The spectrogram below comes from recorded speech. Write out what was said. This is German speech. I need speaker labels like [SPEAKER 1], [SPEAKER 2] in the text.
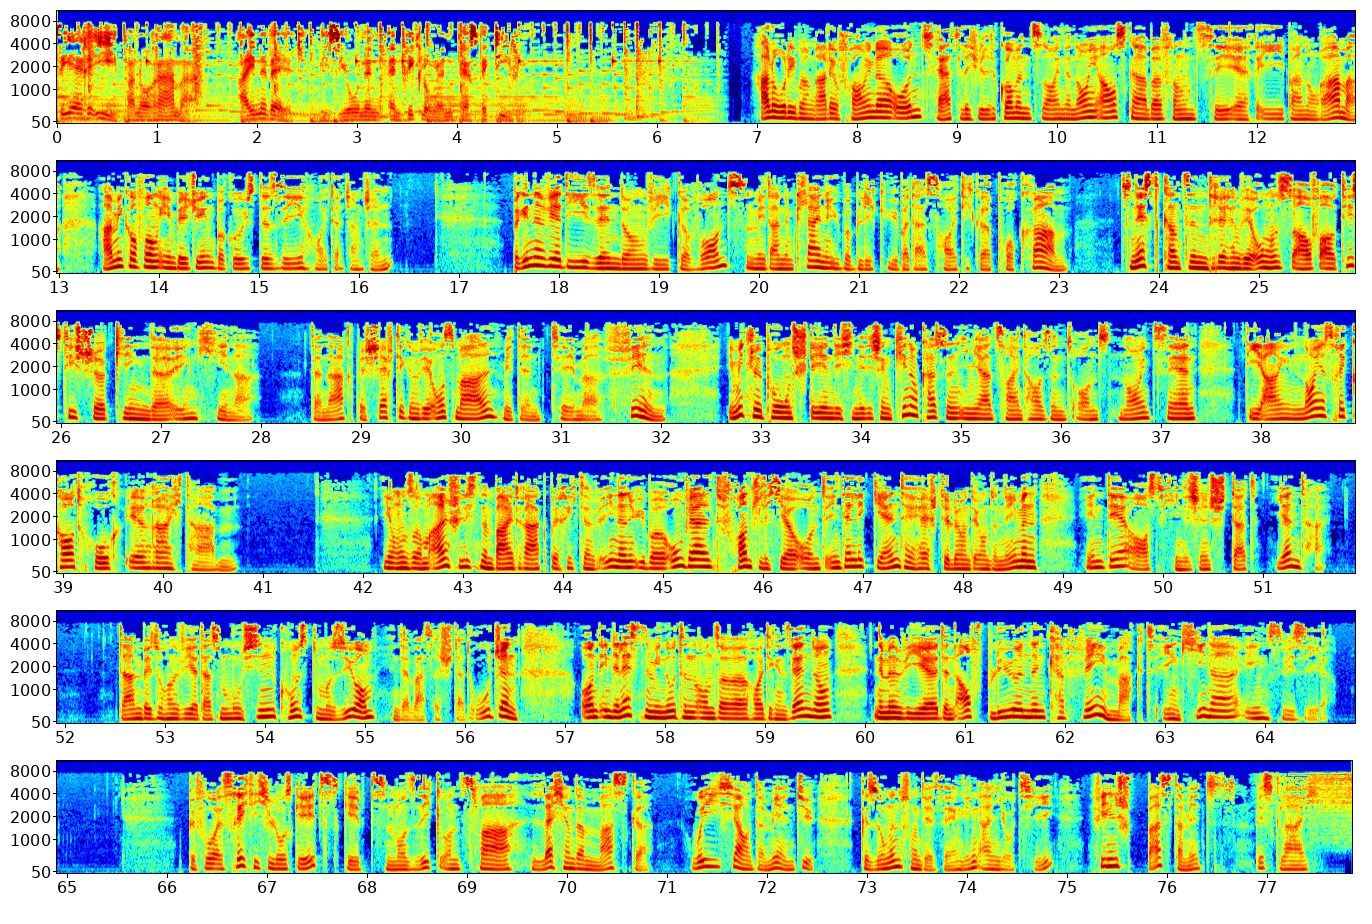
[SPEAKER 1] CRI Panorama. Eine Welt. Visionen, Entwicklungen, Perspektiven.
[SPEAKER 2] Hallo liebe Radiofreunde und herzlich willkommen zu einer neuen Ausgabe von CRI Panorama. Am Mikrofon in Beijing begrüßte Sie heute Zhang Chen. Beginnen wir die Sendung wie gewohnt mit einem kleinen Überblick über das heutige Programm. Zunächst konzentrieren wir uns auf autistische Kinder in China. Danach beschäftigen wir uns mal mit dem Thema Film. Im Mittelpunkt stehen die chinesischen Kinokassen im Jahr 2019, die ein neues Rekordhoch erreicht haben. In unserem anschließenden Beitrag berichten wir Ihnen über umweltfreundliche und intelligente Herstellung der Unternehmen in der ostchinesischen Stadt Yantai. Dann besuchen wir das Muxin Kunstmuseum in der Wasserstadt Wuzhen und in den letzten Minuten unserer heutigen Sendung nehmen wir den aufblühenden Kaffeemarkt in China ins Visier. Bevor es richtig losgeht, gibt's Musik und zwar Lächelnde Maske, Wei Xiao de Mianju, gesungen von der Sängerin An Youqi. Viel Spaß damit. Bis gleich.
